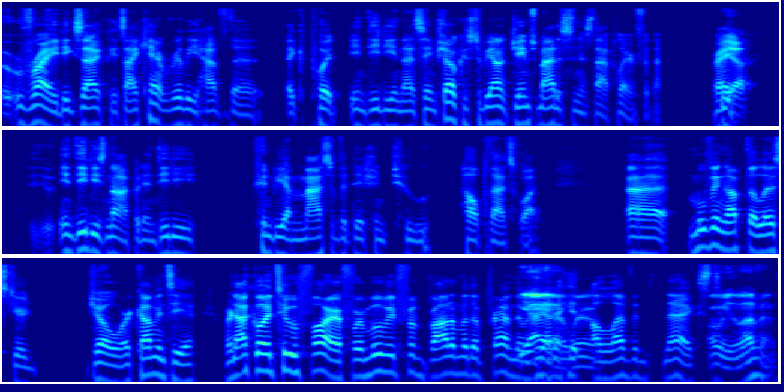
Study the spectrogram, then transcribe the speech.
Right, exactly. So I can't really have the like put Ndidi in that same show because to be honest, James Maddison is that player for them, right? Yeah, Ndidi's not, but Ndidi can be a massive addition to help that squad. Uh, moving up the list here, Joe, we're coming to you. We're not going too far. If we're moving from bottom of the prem, then Yeah, we gotta yeah, hit 11th next. Oh, 11th.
